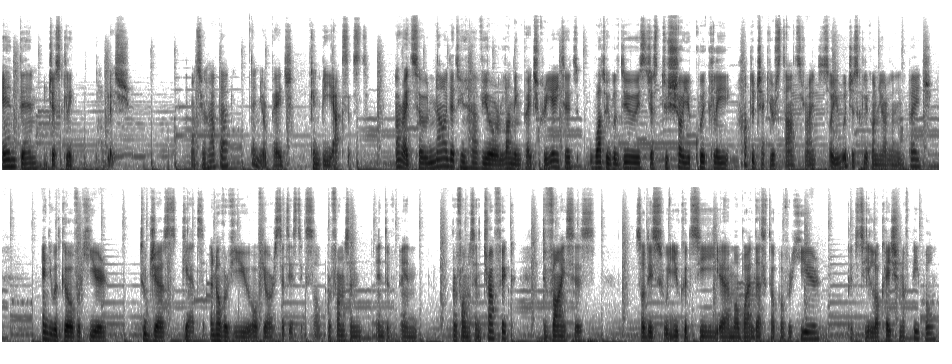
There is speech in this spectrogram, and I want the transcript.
And then you just click publish. Once you have that then your page can be accessed. Alright, so now that you have your landing page created, what we will do is just to show you quickly how to check your stats, right? So you would just click on your landing page and you would go over here to just get an overview of your statistics. So performance and, and, and performance and traffic, devices. So this you could see uh, mobile desktop over here. Could see location of people,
